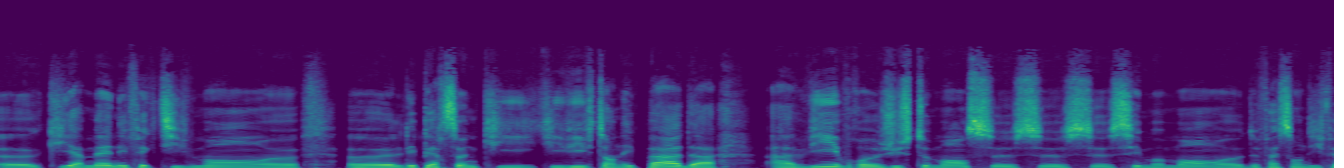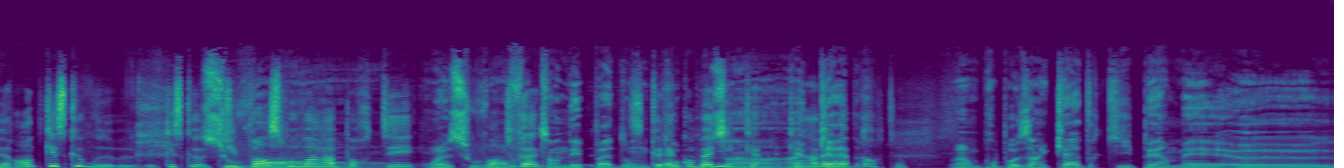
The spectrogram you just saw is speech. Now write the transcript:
euh, qui amènent effectivement euh, euh, les personnes qui, qui vivent en EHPAD à, à vivre justement ce- ce- ce- ces moments euh, de façon différente. Qu'est-ce que, vous, qu'est-ce que tu penses pouvoir apporter Ouais, souvent En en, tout fait cas, en EHPAD on ce que la propose compagnie un, Ca- un Caravelle cadre. apporte Ouais, on propose un cadre qui permet. euh,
